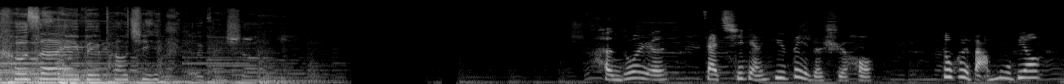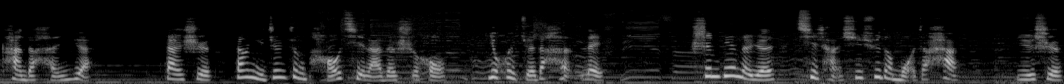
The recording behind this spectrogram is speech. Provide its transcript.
后再被抛弃的感受。很多人在起点预备的时候，都会把目标看得很远，但是当你真正跑起来的时候，又会觉得很累。身边的人气喘吁吁地抹着汗，于是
